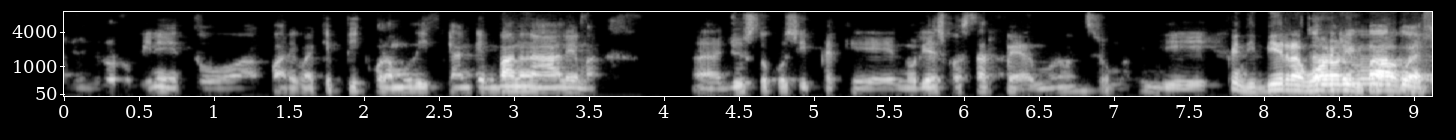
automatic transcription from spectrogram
aggiungere un rubinetto, a fare qualche piccola modifica anche banale, ma eh, giusto così perché non riesco a star fermo, no? Insomma, quindi, quindi birra work in progress.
